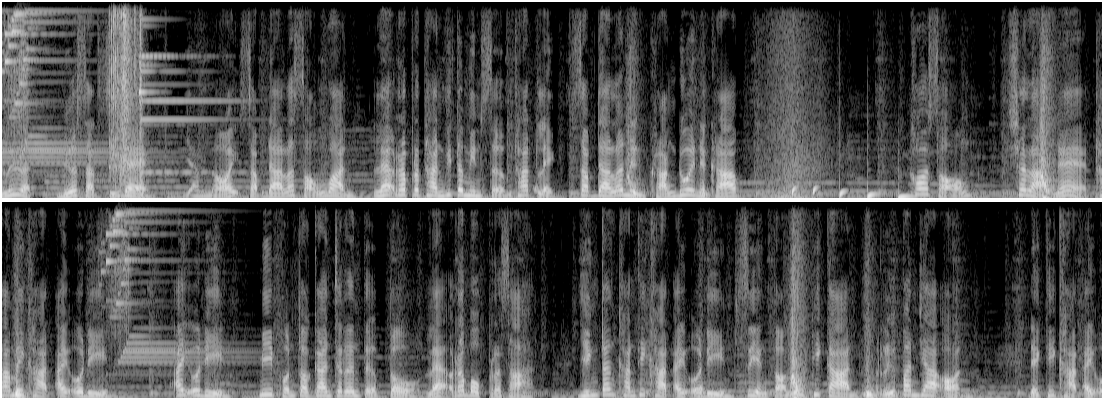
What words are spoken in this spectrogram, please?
เลือด เนื้อสัตว์สีแดง อย่างน้อยสัปดาห์ละ 2 วัน และรับประทานวิตามินเสริมธาตุเหล็ก สัปดาห์ละ 1 ครั้งด้วยนะครับ ข้อ 2 ฉลาดแน่ถ้าไม่ขาดไอโอดีน ไอโอดีนมีผลต่อการเจริญเติบโตและระบบประสาทหญิงตั้งครรภ์ที่ขาดไอโอดีน เสี่ยงต่อลูกพิการหรือปัญญาอ่อน ด็กที่ขาดไอโอ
